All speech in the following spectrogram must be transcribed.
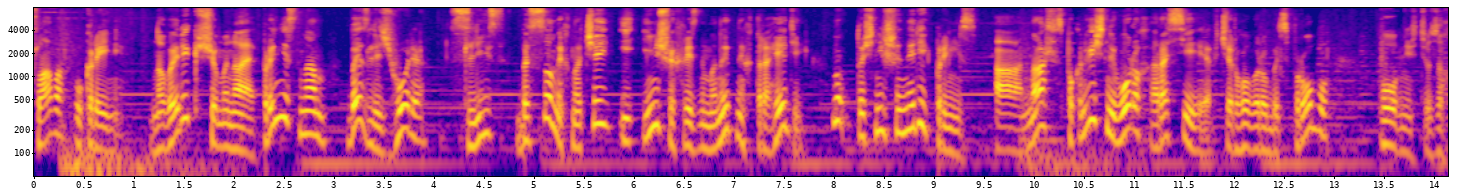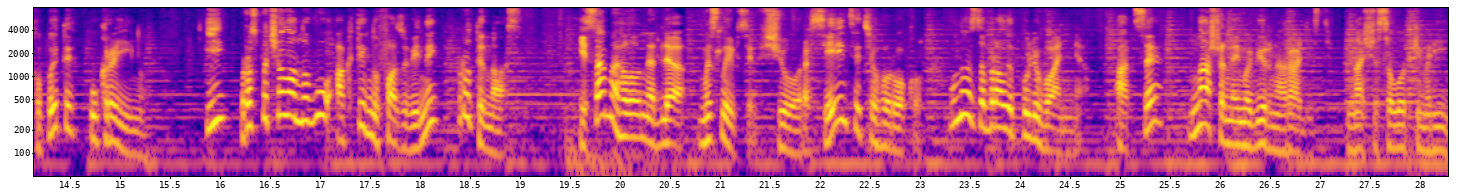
Слава Україні! Новий рік, що минає, приніс нам безліч горя, сліз, безсонних ночей і інших різноманітних трагедій. Ну, точніше, не рік приніс, а наш споконвічний ворог Росія вчергове робить спробу повністю захопити Україну і розпочала нову активну фазу війни проти нас. І саме головне для мисливців, що росіянці цього року у нас забрали полювання. А це наша неймовірна радість, наші солодкі мрії,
